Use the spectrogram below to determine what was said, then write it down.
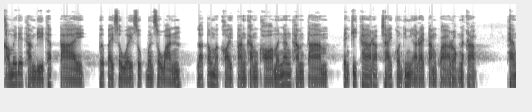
เขาไม่ได้ทำดีแทบตาย เพื่อไปสวยสุขบนสวรรค์ แล้วต้องมาคอยฟังคำขอมานั่งทำตาม เป็นขี้ข้ารับใช้คนที่มีอะไรต่ำกว่าหรอกนะครับ แถม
